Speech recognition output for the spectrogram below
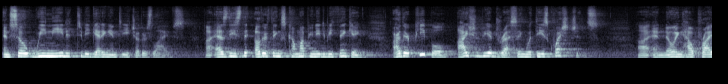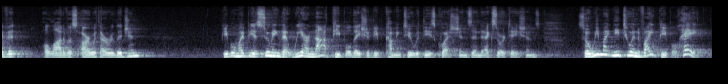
And so we need to be getting into each other's lives. Uh, as these th- other things come up, you need to be thinking are there people I should be addressing with these questions? Uh, and knowing how private a lot of us are with our religion, people might be assuming that we are not people they should be coming to with these questions and exhortations. So we might need to invite people hey,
